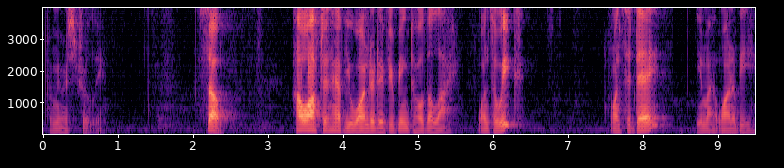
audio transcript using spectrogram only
from yours truly. So, how often have you wondered if you're being told a lie? Once a week? Once a day? You might want to be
